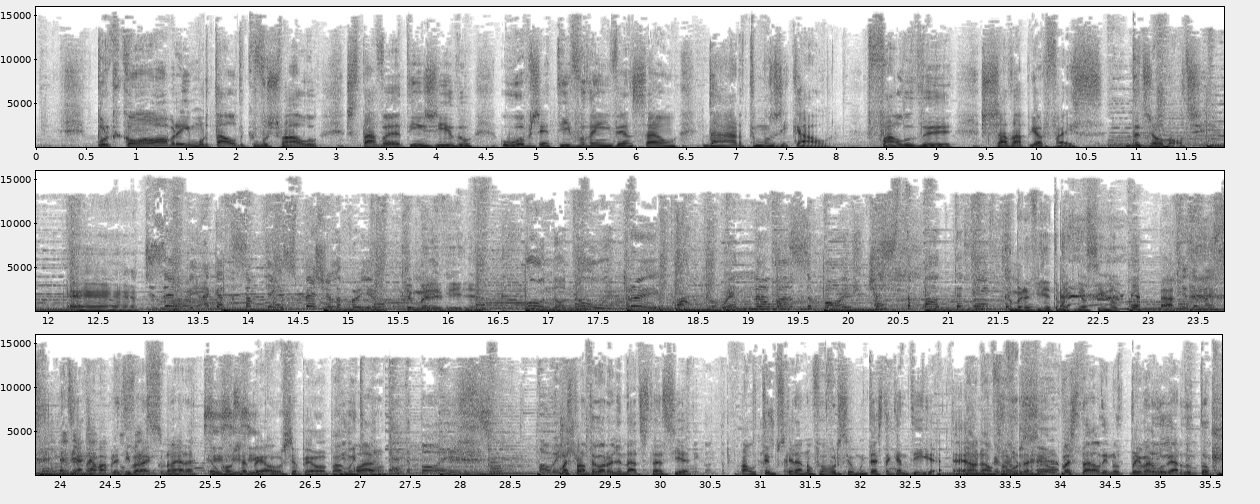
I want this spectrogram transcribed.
porque com a obra imortal de que vos falo estava atingido o objetivo da invenção da arte musical. Falo de Shut Up Your Face, de Joe Dolce. É. Giuseppe, I got something special for you. Que maravilha. Uno, due, três, quatro. When I was a boy, just about that Que maravilha, também tinha o single. Tinha a capa preto e branco, não era? Ele com o chapéu. com o chapéu, pá, muito Claro. bom. Mas pronto, agora olhando à distância, pá, o tempo se calhar não favoreceu muito esta cantiga. É Não, não, favoreceu. Mas estar ali no primeiro lugar do topo.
